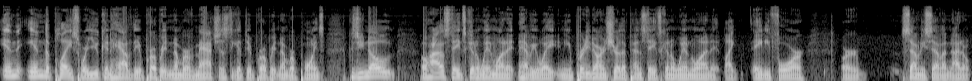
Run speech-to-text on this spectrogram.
in in the place where you can have the appropriate number of matches to get the appropriate number of points because you know Ohio State's going to win one at heavyweight, and you're pretty darn sure that Penn State's going to win one at like 84 or 77. I don't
